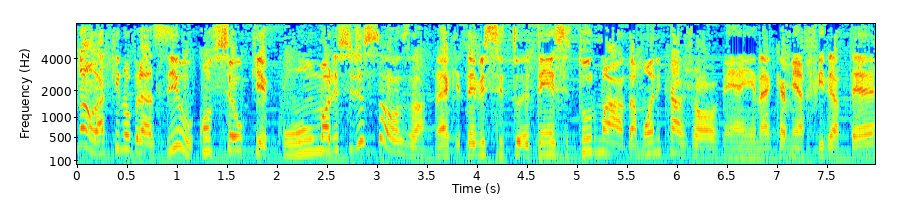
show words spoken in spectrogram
Não, aqui no Brasil aconteceu o quê? Com o Maurício de Souza, né? Que teve esse, tem esse turma da Mônica Jovem aí, né? Que a minha filha até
